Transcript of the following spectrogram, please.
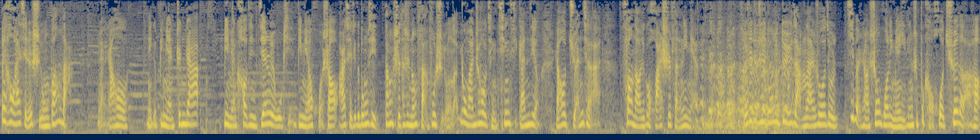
背后还写着使用方法，对，然后那个避免针扎。避免靠近尖锐物品，避免火烧，而且这个东西当时它是能反复使用的。用完之后，请清洗干净，然后卷起来，放到这个滑石粉里面。所以说，这这些东西对于咱们来说，就是基本上生活里面已经是不可或缺的了哈。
